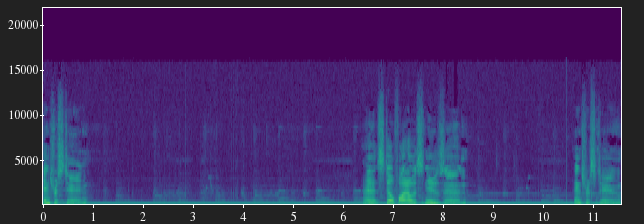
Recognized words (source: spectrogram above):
interesting. And it still thought I was snoozing. Interesting.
